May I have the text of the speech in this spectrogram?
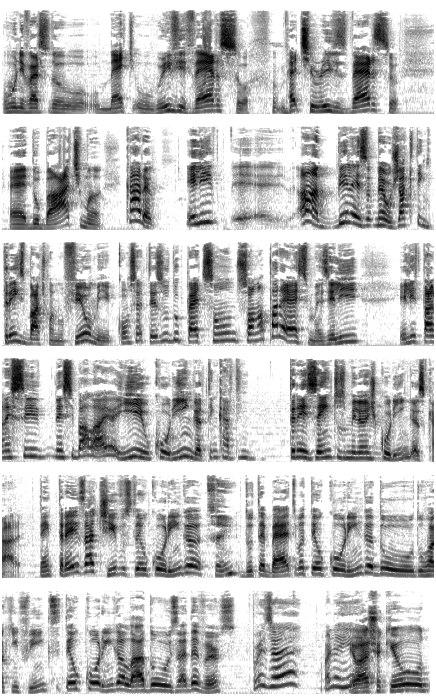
o universo do o Matt, o Reeve verso, o Matt Reeves verso é, do Batman, cara, ele. é, ah, beleza, meu, já que tem três Batman no filme, com certeza o do Pattinson só não aparece, mas ele ele tá nesse, nesse balaio aí. O Coringa, tem, cara, tem 300 milhões de Coringas, cara. Tem três ativos, tem o Coringa Sim. do The Batman, tem o Coringa do, do Joaquin Phoenix e tem o Coringa lá do Snyderverse. Pois é, olha aí. Eu acho que o,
